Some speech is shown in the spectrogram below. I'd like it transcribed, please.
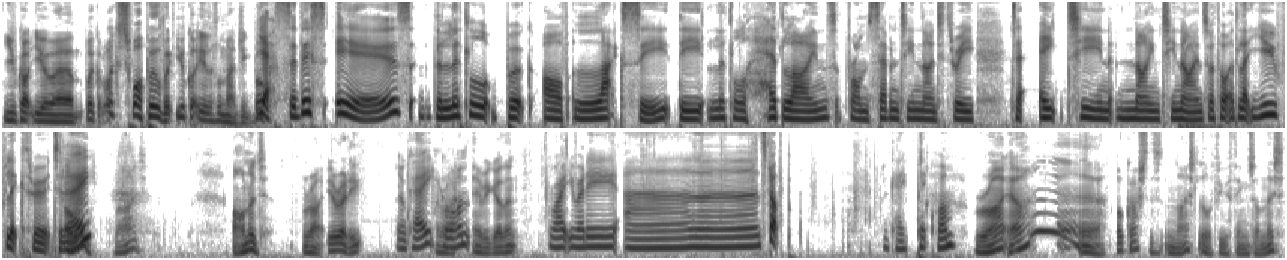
you've got your. Uh, we can swap over. You've got your little magic book. Yes, so this is the Little Book of Laxey, the little headlines from 1793 to 1899. So I thought I'd let you flick through it today. Oh, right. Honoured. Right, you ready? Okay, go right, on. Here we go then. Right, you ready? And stop. Okay, pick one. Right. Ah, oh gosh, there's a nice little few things on this.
